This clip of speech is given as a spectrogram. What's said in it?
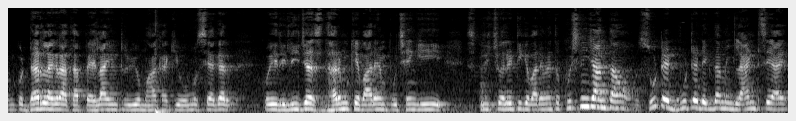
उनको डर लग रहा था पहला इंटरव्यू माँ का कि वो मुझसे अगर कोई रिलीजियस धर्म के बारे में पूछेंगी स्पिरिचुअलिटी के बारे में तो कुछ नहीं जानता हूँ। सूटेड बूटेड एकदम इंग्लैंड से आए।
